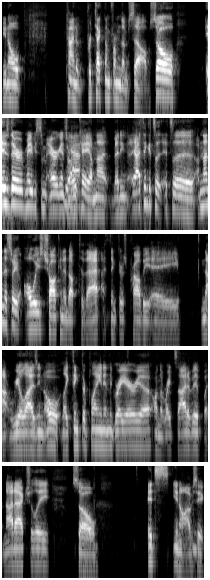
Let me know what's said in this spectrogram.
You know, kind of protect them from themselves. So is there maybe some arrogance yeah. or okay i'm not betting i think it's a it's a i'm not necessarily always chalking it up to that i think there's probably a not realizing oh like think they're playing in the gray area on the right side of it but not actually so it's you know obviously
